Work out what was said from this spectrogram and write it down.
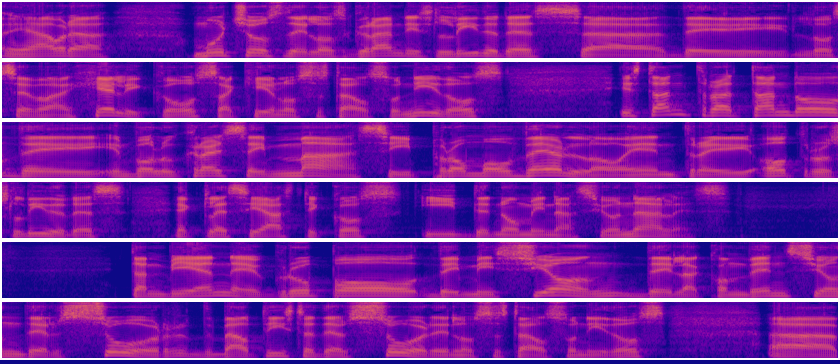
Y ahora, muchos de los grandes líderes ah, de los evangélicos aquí en los Estados Unidos están tratando de involucrarse más y promoverlo entre otros líderes eclesiásticos y denominacionales. También el grupo de misión de la Convención del Sur, Bautista del Sur en los Estados Unidos, ah,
